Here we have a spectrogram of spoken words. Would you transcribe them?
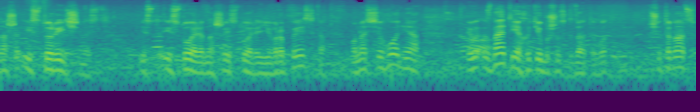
наша історичність, іс- історія, наша історія європейська, вона сьогодні. Знаєте, я хотів би що сказати. От в 2014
